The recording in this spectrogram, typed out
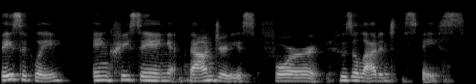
basically increasing boundaries for who's allowed into the space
